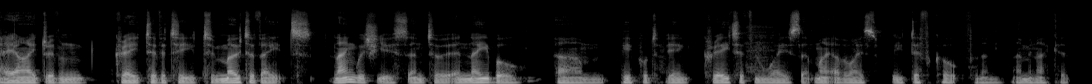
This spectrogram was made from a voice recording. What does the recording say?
AI driven creativity to motivate language use and to enable um, people to be creative in ways that might otherwise be difficult for them. I mean, I could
